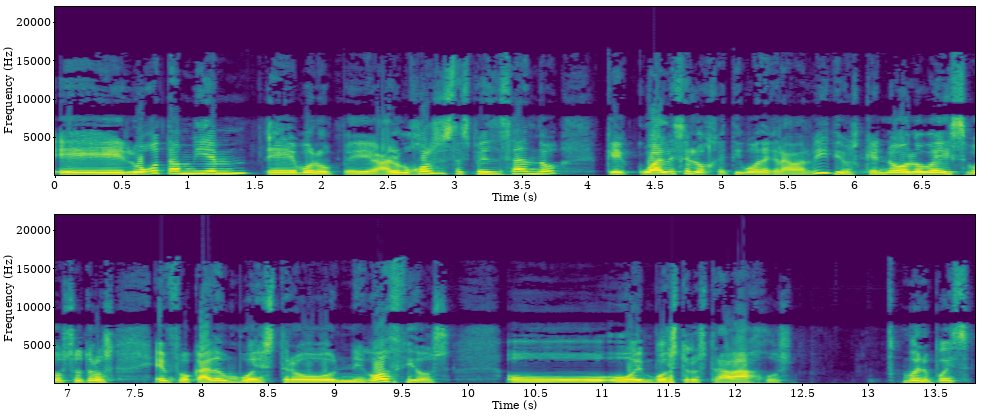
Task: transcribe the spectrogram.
Eh, luego también, eh, bueno, eh, a lo mejor os estáis pensando que cuál es el objetivo de grabar vídeos, que no lo veis vosotros enfocado en vuestros negocios o, o en vuestros trabajos. Bueno, pues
